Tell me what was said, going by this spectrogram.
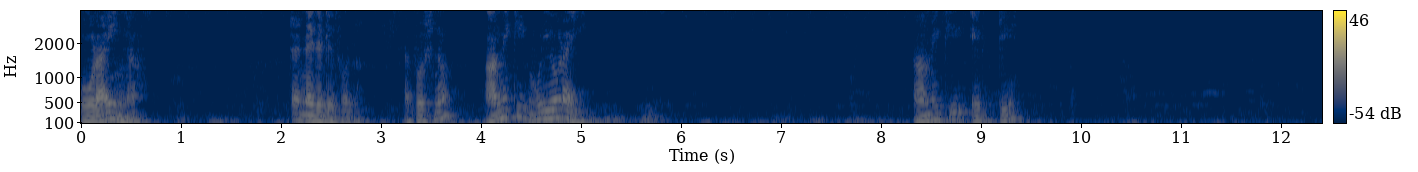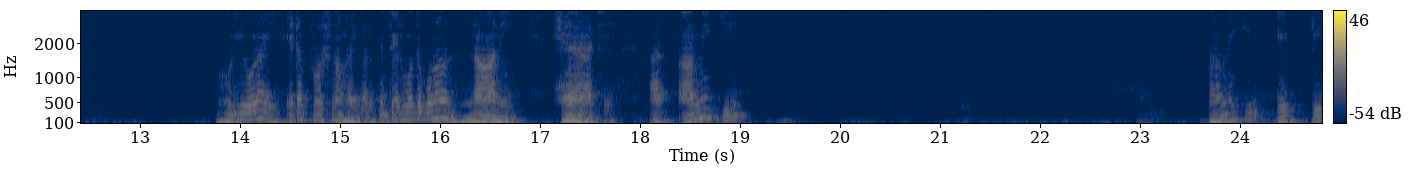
ওড়াই না। এটা নেগেটিভ হলো। আর প্রশ্ন, আমি কি ঘুড়ি ওড়াই? আমি কি একটি ওড়াই এটা প্রশ্ন হয়ে গেল। কিন্তু এর মধ্যে কোনো না নেই হ্যাঁ আছে। আর আমি কি? আমি কি একটি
